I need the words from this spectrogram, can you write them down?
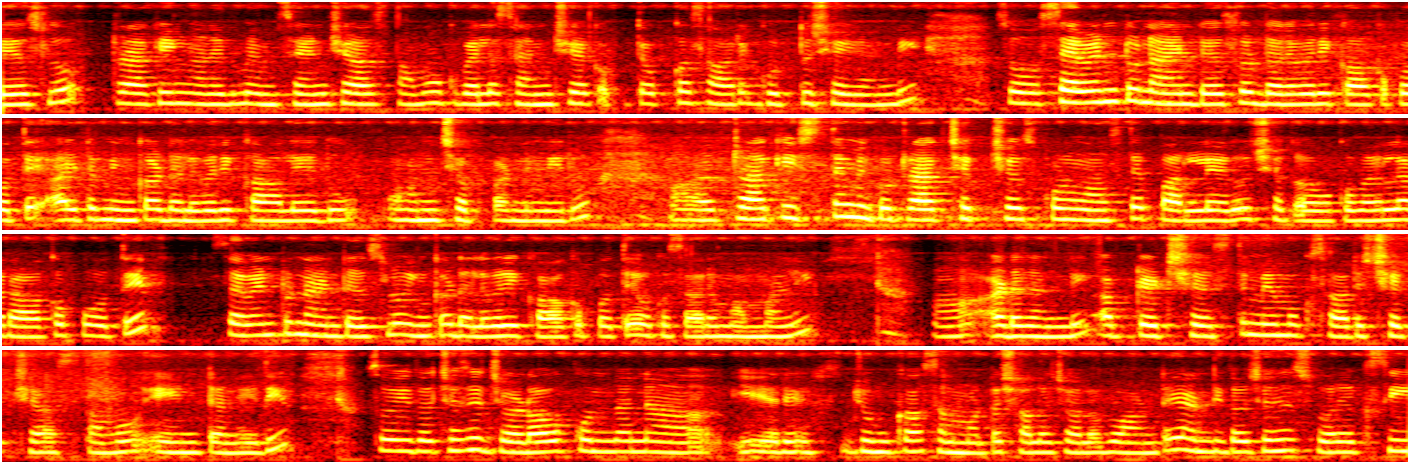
డేస్లో ట్రాకింగ్ అనేది మేము సెండ్ చేస్తాము. ఒకవేళ సెండ్ చేయకపోతే ఒక్కసారి గుర్తు చేయండి. సో సెవెన్ టు నైన్ డేస్లో డెలివరీ కాకపోతే ఐటమ్ ఇంకా డెలివరీ కాలేదు అని చెప్పండి మీరు. ట్రాక్ ఇస్తే మీకు ట్రాక్ చెక్ చేసుకోవడం వస్తే పర్లేదు. ఒకవేళ రాకపోతే సెవెన్ టు నైన్ డేస్లో ఇంకా డెలివరీ కాకపోతే ఒకసారి మమ్మల్ని అడగండి అప్డేట్ చేస్తే మేము ఒకసారి చెక్ చేస్తాము ఏంటనేది. సో ఇది వచ్చేసి జడావు కుందన్ ఇయర్ జుమ్కాస్ అనమాట చాలా చాలా బాగుంటాయి. అండ్ ఇది వచ్చేసి స్వరక్సీ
